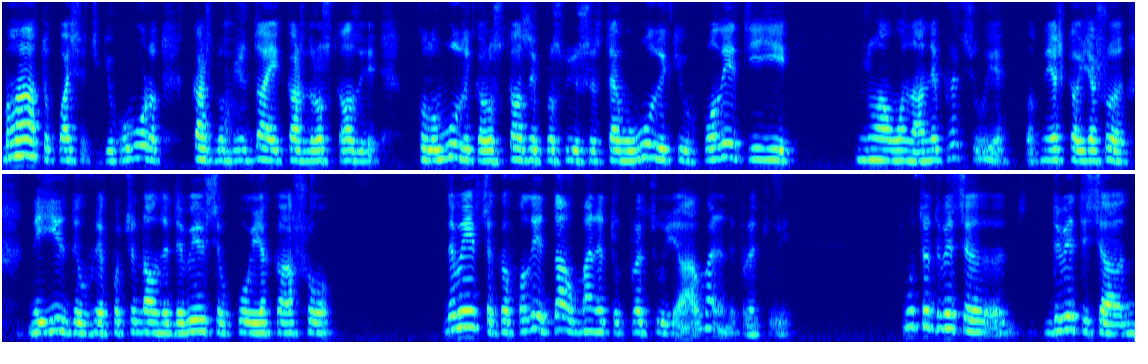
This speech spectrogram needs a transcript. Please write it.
багато пасічників говорять, кожен об'їжджає, кожен розказує коло вулика, розказує про свою систему вуликів, хвалить її. Ну, а вона не працює. От я ж кажу, я що не їздив, як починав, не дивився, в кого яка що. Дивився, кафалит, да, в мене тут працює, а в мене не працює. Тому це дивитися, дивитися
